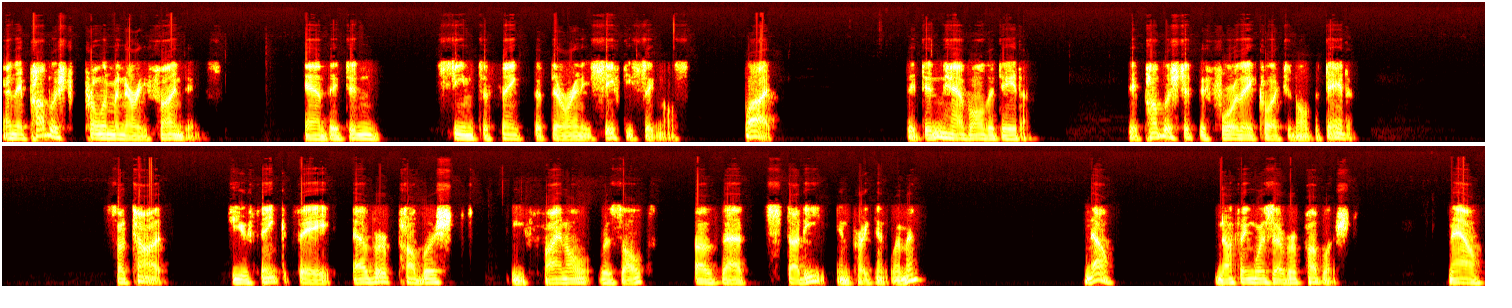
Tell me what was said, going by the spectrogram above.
and they published preliminary findings, and they didn't seem to think that there were any safety signals, but they didn't have all the data. They published it before they collected all the data. So, Todd, do you think they ever published the final result of that study in pregnant women? No, nothing was ever published. Now,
